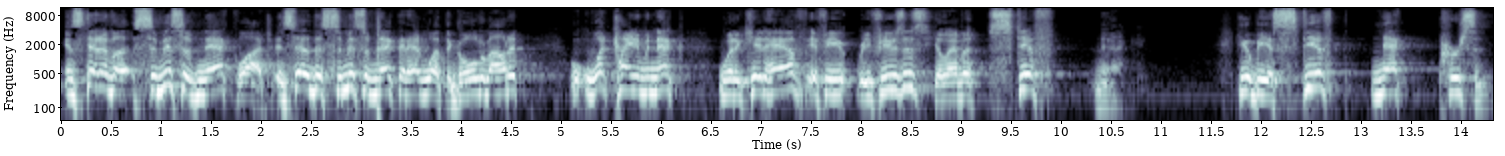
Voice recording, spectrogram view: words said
instead of a submissive neck, watch, instead of this submissive neck that had what? The gold about it? What kind of a neck would a kid have if he refuses? He'll have a stiff neck. He'll be a stiff neck person,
